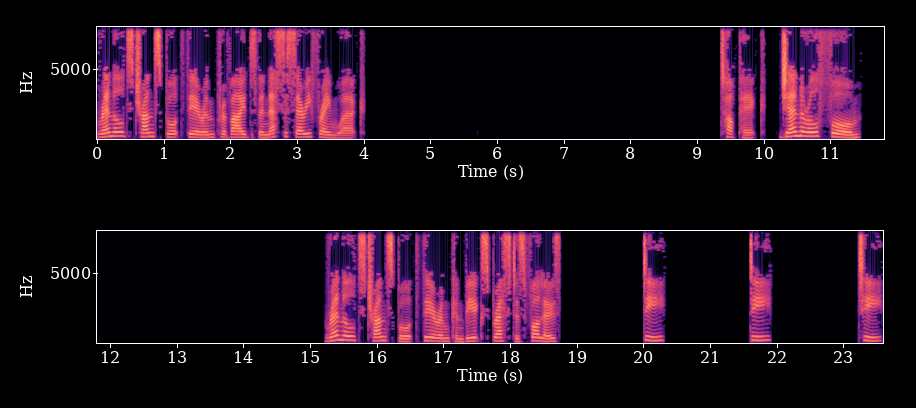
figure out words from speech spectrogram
Reynolds' transport theorem provides the necessary framework. Topic: General form. Reynolds transport theorem can be expressed as follows: d. D. T.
